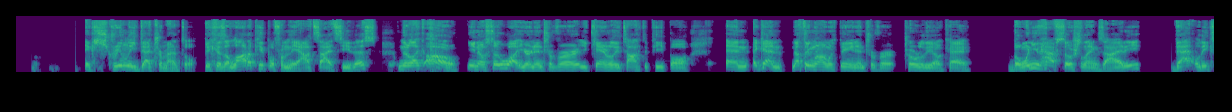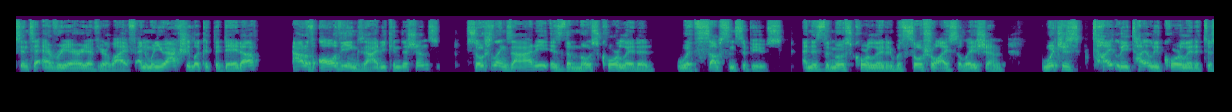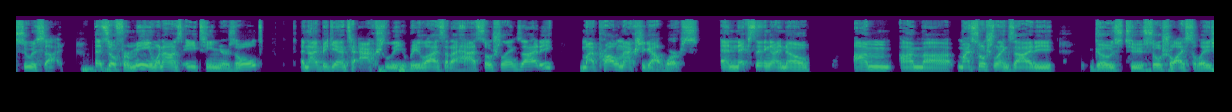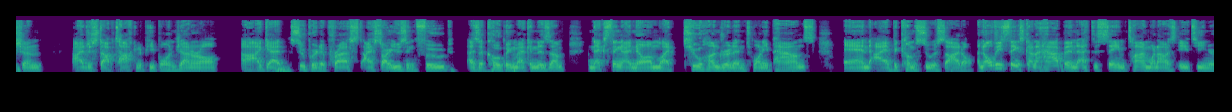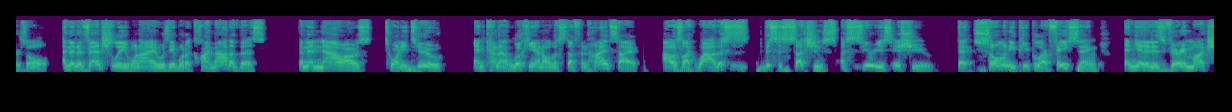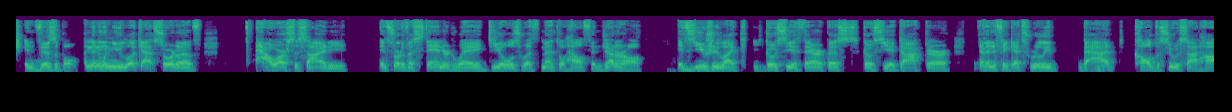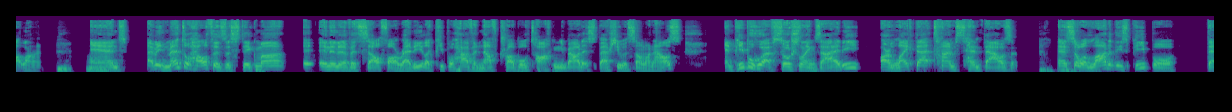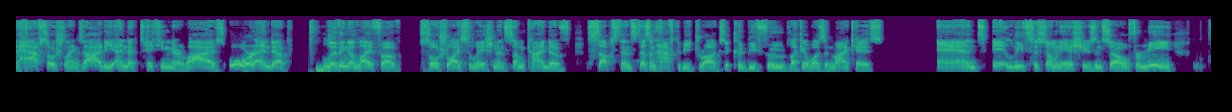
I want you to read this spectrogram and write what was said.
extremely detrimental because a lot of people from the outside see this and they're like, oh, you know, so what? You're an introvert. You can't really talk to people. And again, nothing wrong with being an introvert. Totally okay. But when you have social anxiety, that leaks into every area of your life. And when you actually look at the data, out of all the anxiety conditions, social anxiety is the most correlated with substance abuse and is the most correlated with social isolation, which is tightly, tightly correlated to suicide. And so for me, when I was 18 years old and I began to actually realize that I had social anxiety, my problem actually got worse. And next thing I know, I'm, I'm, uh, my social anxiety goes to social isolation. I just stopped talking to people in general. Uh, I get super depressed. I start using food as a coping mechanism. Next thing I know, I'm like 220 pounds and I become suicidal. And all these things kind of happen at the same time when I was 18 years old. And then eventually, when I was able to climb out of this, and then now I was 22 and kind of looking at all this stuff in hindsight, I was like, wow, this is, this is such an, a serious issue that so many people are facing and yet it is very much invisible. And then when you look at sort of how our society in sort of a standard way deals with mental health in general, it's usually like go see a therapist, go see a doctor, and then if it gets really bad, call the suicide hotline. Mm-hmm. And I mean, mental health is a stigma in and of itself already. Like people have enough trouble talking about it, especially with someone else. And people who have social anxiety are like that times 10,000. And so a lot of these people that have social anxiety end up taking their lives or end up living a life of social isolation and some kind of substance. Doesn't have to be drugs. It could be food like it was in my case. And it leads to so many issues. And so for me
